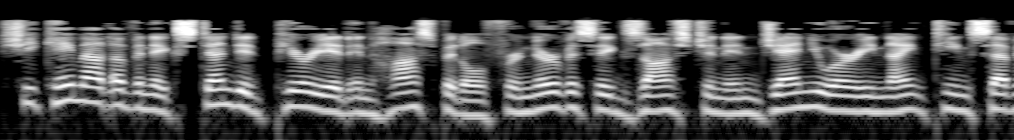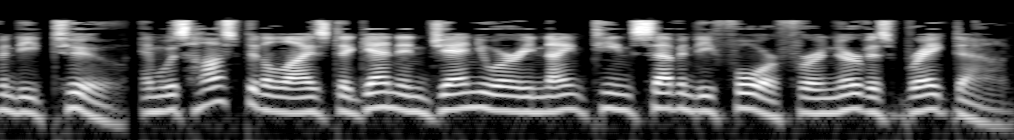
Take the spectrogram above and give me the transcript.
She came out of an extended period in hospital for nervous exhaustion in January 1972, and was hospitalized again in January 1974 for a nervous breakdown.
